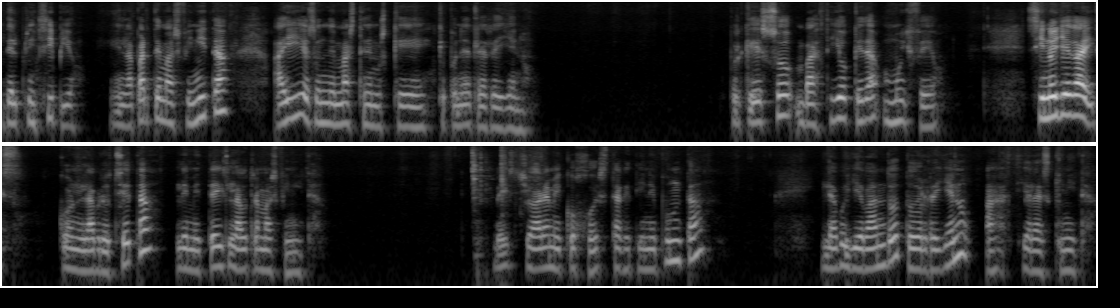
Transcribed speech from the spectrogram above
del principio, en la parte más finita, ahí es donde más tenemos que, ponerle relleno. Porque eso vacío queda muy feo. Si no llegáis con la brocheta, le metéis la otra más finita. ¿Veis? Yo ahora me cojo esta que tiene punta y la voy llevando todo el relleno hacia la esquinita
